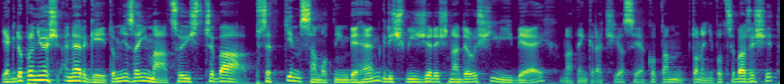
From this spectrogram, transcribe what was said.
Jak doplňuješ energii? To mě zajímá, co jíš třeba před tím samotným během, když víš, že jdeš na delší výběh, na ten kratší asi jako tam to není potřeba řešit,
